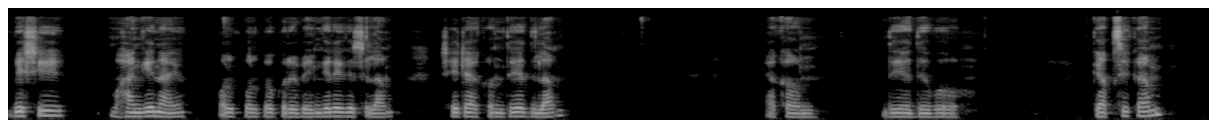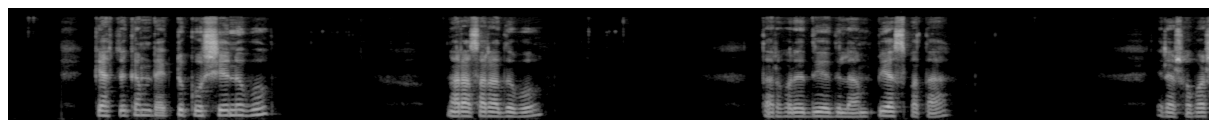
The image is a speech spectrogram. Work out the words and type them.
বেশি ভাঙি নাই, অল্প অল্প করে ভেঙে রেখেছিলাম, সেটা এখন দিয়ে দিলাম। এখন দিয়ে দেব ক্যাপসিকাম। ক্যাপসিকামটা একটু কষিয়ে নেব, নাড়াচাড়া দেব। তারপরে দিয়ে দিলাম পেঁয়াজ পাতা। এটা সবার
